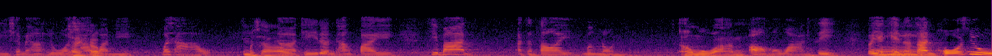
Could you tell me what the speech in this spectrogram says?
นี้ใช่ไหมคะหรือว่าใช่เช้าครับ วันนี้เมื่อเช้าเมื่อเช้า อ่าที่เดินทางไปที่บ้านอาจารย์ต้อยเมืองนนท์ เอ้าเมื่อวานอ๋อเมื่อวานสิ ก็ยังเห็นอืมอาจารย์โพสต์อยู่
